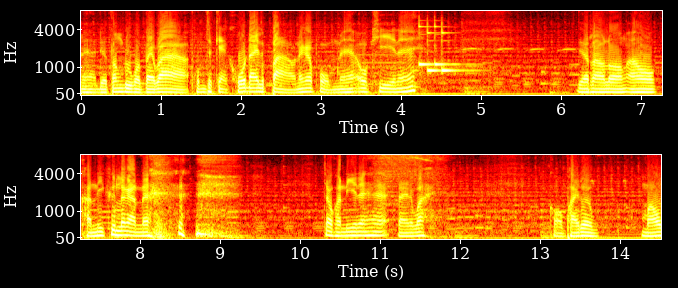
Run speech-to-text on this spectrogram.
นะฮะเดี๋ยวต้องดูกันไปว่าผมจะแกะโค้ดได้หรือเปล่านะครับผมนะฮะโอเคนะ เดี๋ยวเราลองเอาคันนี้ขึ้นแล้วกันนะ เจ้าคันนี้นะฮะไหนวะขออภัยด้วยเมาส์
